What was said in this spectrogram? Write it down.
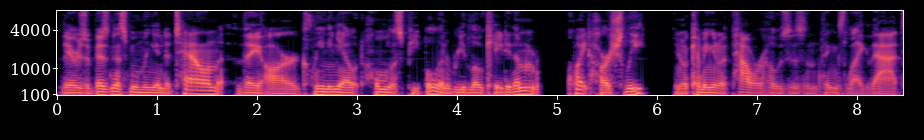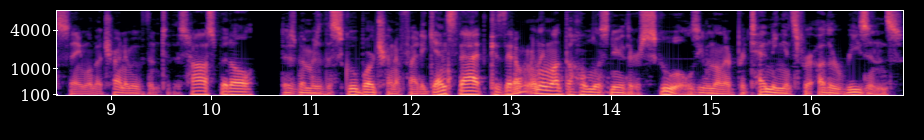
there's a business moving into town. They are cleaning out homeless people and relocating them quite harshly, you know, coming in with power hoses and things like that, saying, well, they're trying to move them to this hospital. There's members of the school board trying to fight against that because they don't really want the homeless near their schools, even though they're pretending it's for other reasons.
